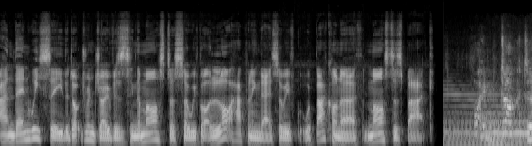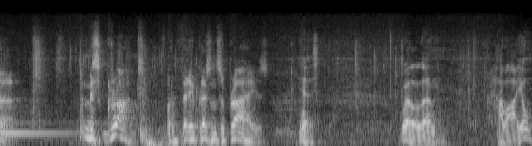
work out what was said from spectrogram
And then we see the Doctor and Jo visiting the Master. So we've got a lot happening there. So we've we're back on Earth. Master's back. Why, Doctor! Miss Grant! What a very pleasant surprise. Yes. Well, um, how are you?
